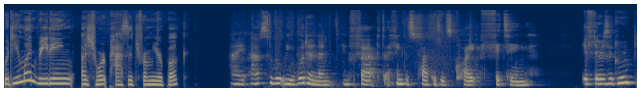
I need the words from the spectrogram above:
Would you mind reading a short passage from your book? I absolutely wouldn't. And in fact, I think this passage is quite fitting. If there's a group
